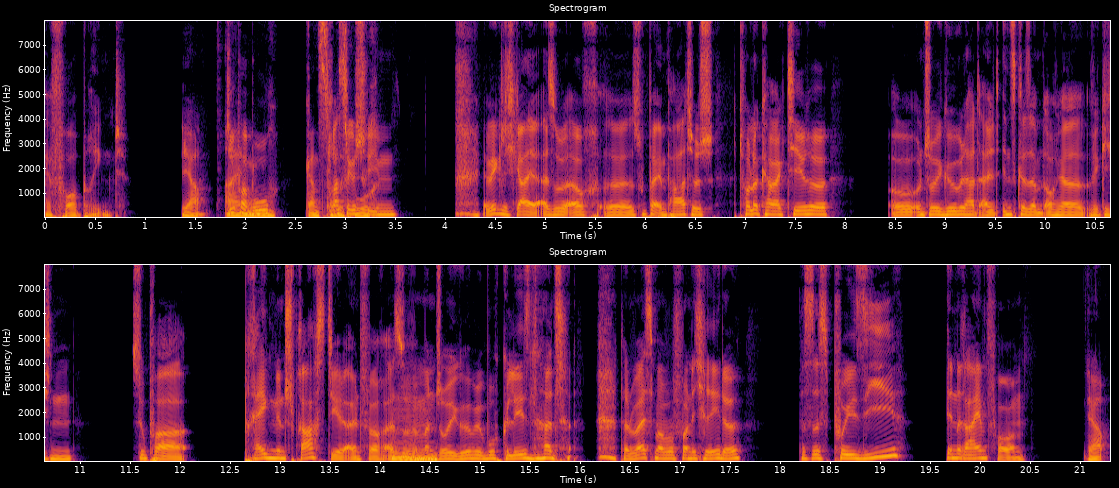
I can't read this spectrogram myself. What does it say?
hervorbringt. ja, Super Buch, Ganz tolles klasse Buch. geschrieben. Ja, wirklich geil. Also auch äh, super empathisch, tolle Charaktere. Äh, und Joey Göbel hat halt insgesamt auch ja wirklich einen super prägenden Sprachstil einfach. Also, Mhm. wenn man Joey Göbel Buch gelesen hat, dann weiß man, wovon ich rede. Das ist Poesie in Reimform. Ja,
